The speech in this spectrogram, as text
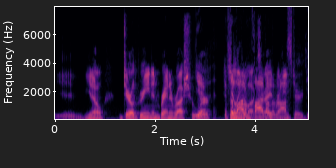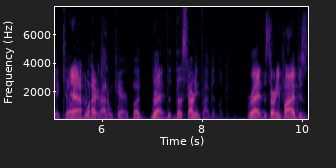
you know. Gerald Green and Brandon Rush, who yeah, were if the bottom the Bucks, five right? on the I roster mean, get killed, yeah, whatever, cares? I don't care. But yeah, right. the, the starting five didn't look good. Right. The starting five just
